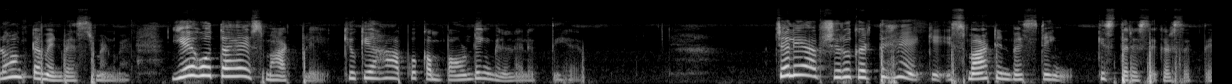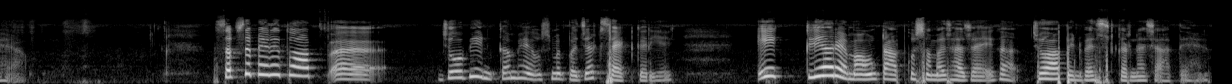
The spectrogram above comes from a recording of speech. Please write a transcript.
long term investment में। ये होता है स्मार्ट प्ले क्योंकि यहाँ आपको कंपाउंडिंग मिलने लगती है। चलिए आप शुरू करते हैं कि स्मार्ट इन्वेस्टिंग किस तरह से कर सकते हैं आप। सबसे पहले तो आप जो भी इनकम है उसमें बजट सेट करिए। एक क्लियर अमाउंट आपको समझ आ जाएगा जो आप इन्वेस्ट करना चाहते हैं।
